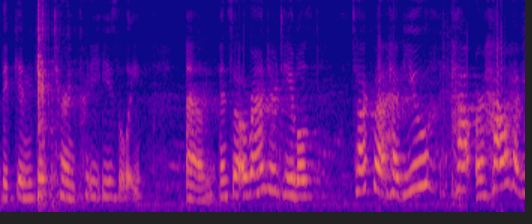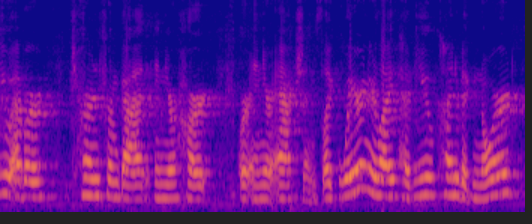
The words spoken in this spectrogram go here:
They can get turned pretty easily. Um, and so around your tables, talk about have you how or how have you ever turned from God in your heart or in your actions? Like where in your life have you kind of ignored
